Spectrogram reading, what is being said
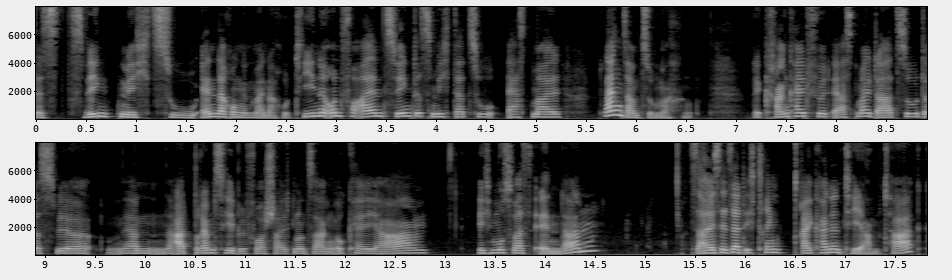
das zwingt mich zu Änderungen meiner Routine und vor allem zwingt es mich dazu, erstmal langsam zu machen. Eine Krankheit führt erstmal dazu, dass wir ja, eine Art Bremshebel vorschalten und sagen, okay, ja, ich muss was ändern. Sei es jetzt, ich trinke drei Kannen Tee am Tag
